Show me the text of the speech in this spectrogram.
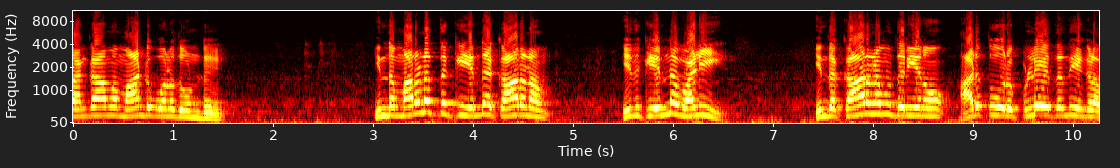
தங்காமல் மாண்டு போனது உண்டு. இந்த மரணத்துக்கு என்ன காரணம்? இதுக்கு என்ன வழி? இந்த காரணமும் தெரியணும். அடுத்து ஒரு பிள்ளையை தந்து எங்களை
